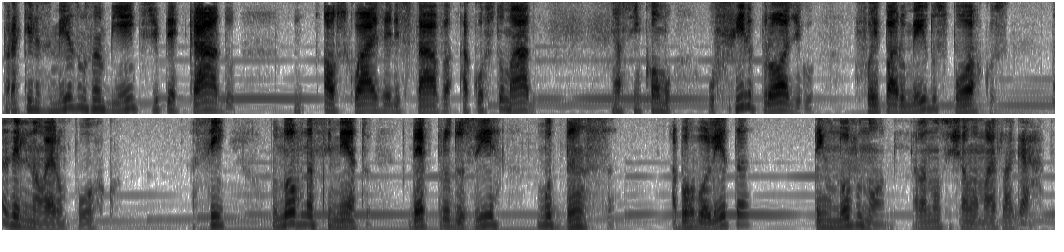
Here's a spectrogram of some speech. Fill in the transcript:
para aqueles mesmos ambientes de pecado aos quais ele estava acostumado. Assim como o filho pródigo foi para o meio dos porcos, mas ele não era um porco. Assim, o novo nascimento deve produzir mudança. A borboleta tem um novo nome, ela não se chama mais lagarta.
